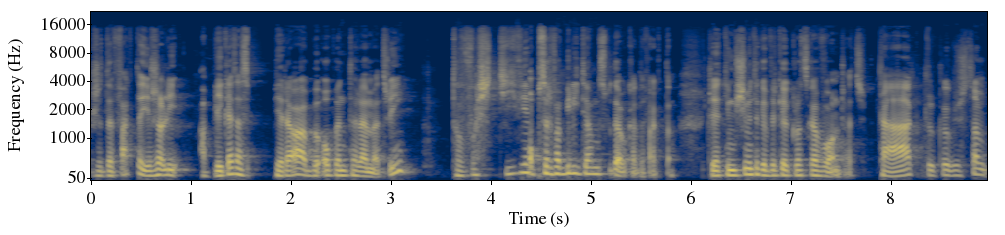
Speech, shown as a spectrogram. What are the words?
że de facto, jeżeli aplikacja wspierałaby OpenTelemetry, to właściwie observability mamy z pudełka de facto. Czyli nie musimy tego wielkiego klocka włączać. Tak, tylko już sam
